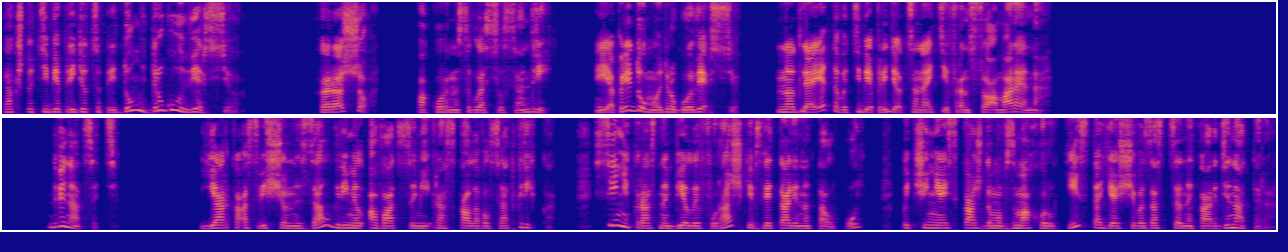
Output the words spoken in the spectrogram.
Так что тебе придется придумать другую версию. Хорошо, покорно согласился Андрей. Я придумаю другую версию. Но для этого тебе придется найти Франсуа Морена. 12. Ярко освещенный зал гремел овациями раскалывался от крика. Сине-красно-белые фуражки взлетали над толпой, подчиняясь каждому взмаху руки стоящего за сценой координатора.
